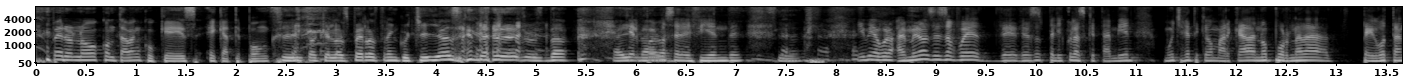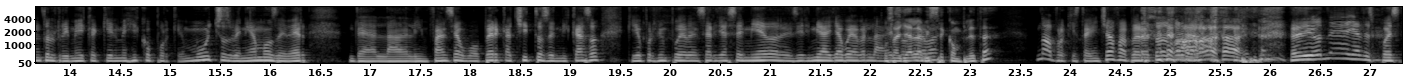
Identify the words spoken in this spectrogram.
pero no contaban con que es Ecatepunk. Sí, con que los perros traen cuchillos. Entonces, pues, no, ahí que el nada. pueblo se defiende. y mira, bueno, al menos eso fue de, de esas películas que también mucha gente quedó marcada. No por nada pegó tanto el remake aquí en México, porque muchos veníamos de ver de la, de la infancia o ver cachitos en mi caso, que yo por fin pude vencer ya ese miedo de decir, mira, ya voy a ver la. O sea, esa ¿ya la nueva. viste completa? No, porque está bien chafa, pero de todas formas. le digo, "Nah, ya después.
